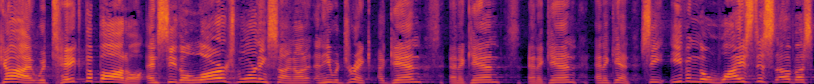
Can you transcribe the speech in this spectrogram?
guy would take the bottle and see the large warning sign on it, and he would drink again and again and again and again. See, even the wisest of us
